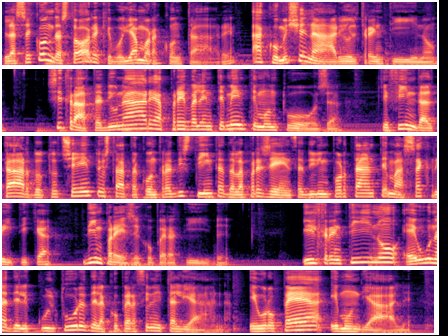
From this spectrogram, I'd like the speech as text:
La seconda storia che vogliamo raccontare ha come scenario il Trentino. Si tratta di un'area prevalentemente montuosa che fin dal tardo Ottocento è stata contraddistinta dalla presenza di un'importante massa critica di imprese cooperative. Il Trentino è una delle culture della cooperazione italiana, europea e mondiale,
